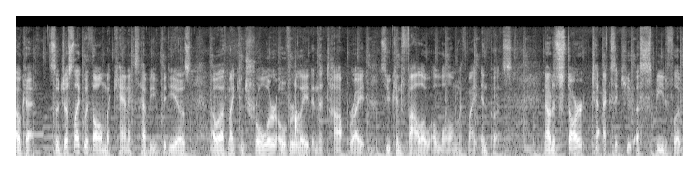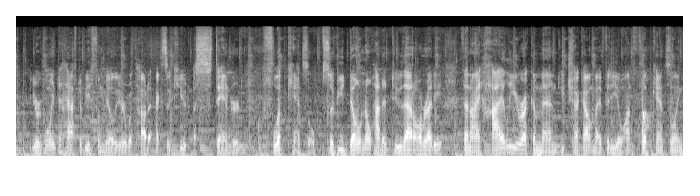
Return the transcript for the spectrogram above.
Okay, so just like with all mechanics heavy videos, I will have my controller overlaid in the top right so you can follow along with my inputs. Now to start, to execute a speed flip, you're going to have to be familiar with how to execute a standard flip cancel. So if you don't know how to do that already, then I highly recommend you check out my video on flip canceling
